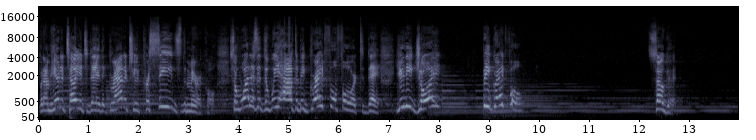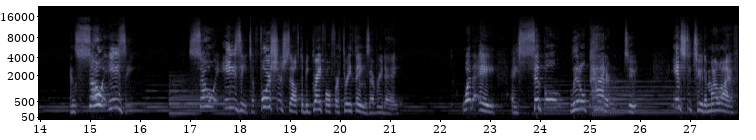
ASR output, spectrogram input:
But I'm here to tell you today that gratitude precedes the miracle. So, what is it that we have to be grateful for today? You need joy? Be grateful. So good. And so easy so easy to force yourself to be grateful for three things every day. What a, a simple little pattern to institute in my life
